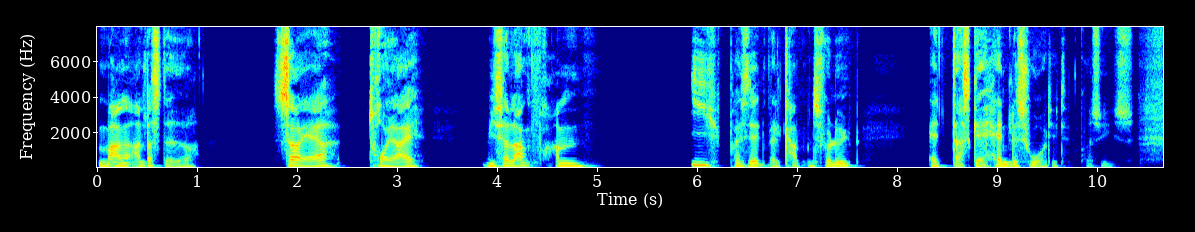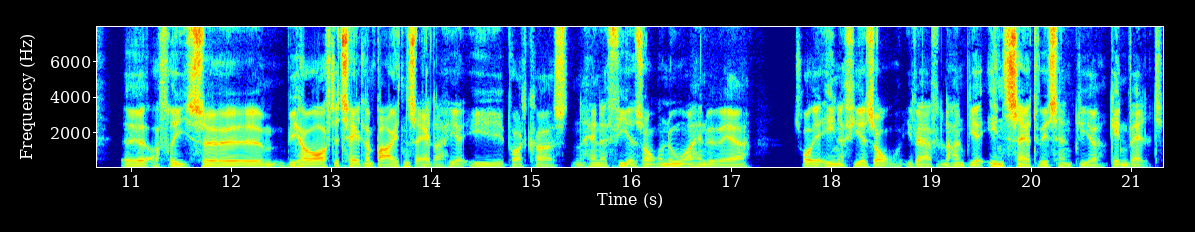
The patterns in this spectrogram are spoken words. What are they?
mange andre steder, så er, tror jeg, vi er så langt fremme i præsidentvalgkampens forløb, at der skal handles hurtigt. Præcis. Øh, og Friis, øh, vi har jo ofte talt om Bidens alder her i podcasten. Han er 80 år nu, og han vil være, tror jeg, 81 år, i hvert fald når han bliver indsat, hvis han bliver genvalgt.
